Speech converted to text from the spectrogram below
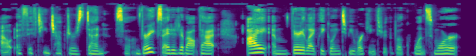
out of 15 chapters done. So I'm very excited about that. I am very likely going to be working through the book once more,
